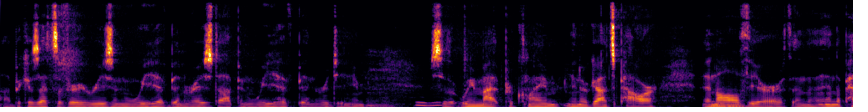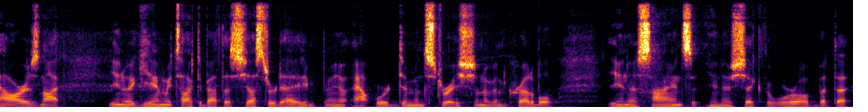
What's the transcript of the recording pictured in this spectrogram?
Uh, because that's the very reason we have been raised up and we have been redeemed, so that we might proclaim, you know, God's power in all of the earth. And, and the power is not, you know, again, we talked about this yesterday, you know, outward demonstration of incredible, you know, signs that, you know, shake the world, but the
